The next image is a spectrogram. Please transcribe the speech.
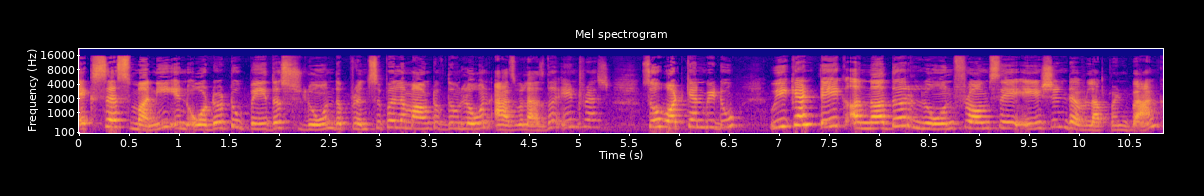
excess money in order to pay this loan, the principal amount of the loan as well as the interest. So what can we do? We can take another loan from say Asian Development Bank.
